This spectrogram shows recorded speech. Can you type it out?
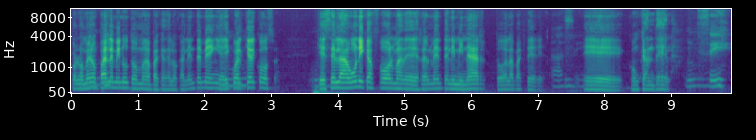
por lo menos un par de minutos más para que se lo caliente bien y ahí cualquier cosa que esa es la única forma de realmente eliminar todas las bacterias ah, eh, con candela. Sí.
